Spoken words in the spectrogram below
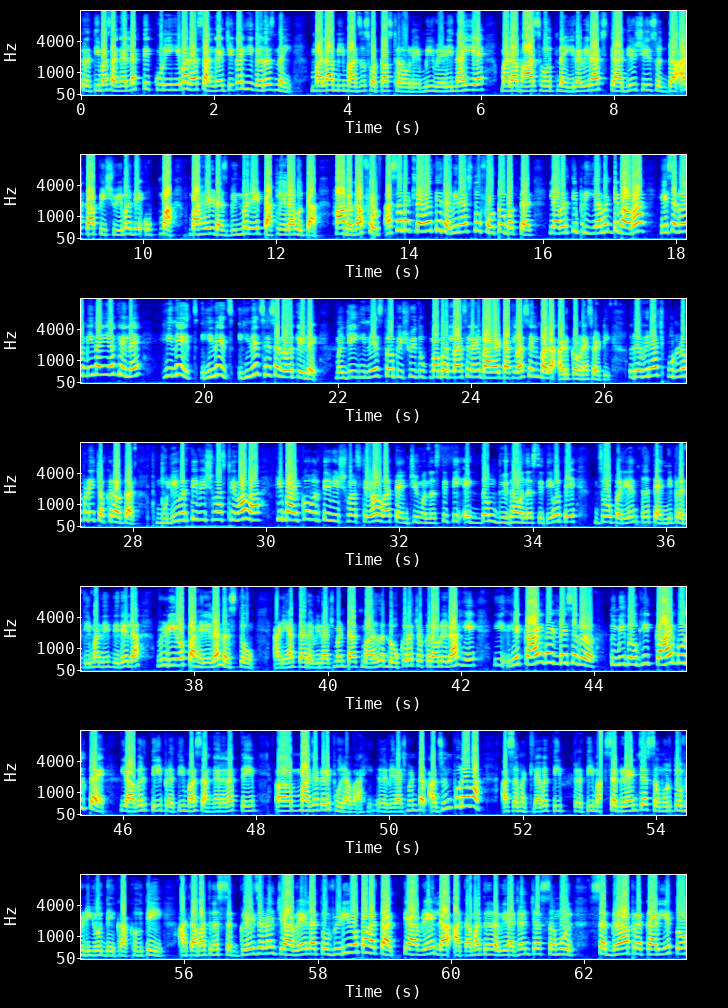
प्रतिमा सांगायला लागते कुणीही मला सांगायची काही गरज नाही. मला मी माझं स्वतःच ठरवले मी वेळी नाही आहे मला भास होत नाही. रविराज त्या दिवशी सुद्धा आता पिशवीमध्ये उपमा बाहेर डस्टबिनमध्ये टाकलेला होता. हा बघा फोटो. असं म्हटल्यावरती रविराज तो फोटो बघतात. यावरती प्रिया म्हणते बाबा हे सगळं मी नाही केलंय. हिनेच हिनेच हिनेच हे सगळं केलंय. म्हणजे हिनेच तो पिशवीत उपमा भरला असेल आणि बाहेर टाकला असेल मला अडकवण्यासाठी. रविराज पूर्णपणे चक्रावतात. मुलीवरती विश्वास ठेवावा की बायकोवरती विश्वास ठेवावा त्यांची मनस्थिती एकदम द्विधा मनस्थिती होते जोपर्यंत त्यांनी प्रतिमाने दिलेला व्हिडिओ पाहिलेला नसतो. आणि आता रविराज म्हणतात माझं डोकरं चक्रावलेलं आहे हे काय घडलंय सगळं? तुम्ही दोघी काय बोलताय? यावरती प्रतिमा सांगायला लागते. माझ्याकडे पुरावा आहे. रविराज म्हणतात अजून पुरावा? असं म्हटल्यावर ती प्रतिमा सगळ्यांच्या समोर तो व्हिडिओ देखाखवते. आता मात्र सगळेजण ज्या वेळेला तो व्हिडिओ पाहतात त्यावेळेला आता मात्र रविराजांच्या समोर सगळा प्रकार येतो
